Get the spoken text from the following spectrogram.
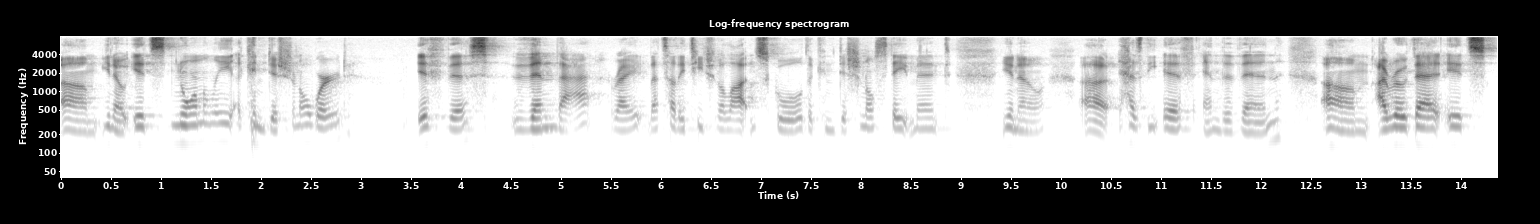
um, you know, it's normally a conditional word. If this, then that, right? That's how they teach it a lot in school. The conditional statement, you know, uh, has the if and the then. Um, I wrote that it's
